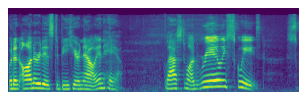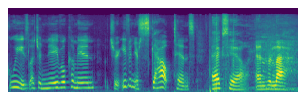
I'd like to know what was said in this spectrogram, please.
what an honor it is to be here now. Inhale. Last one, really squeeze. Squeeze, let your navel come in, let your, even your scalp tense. Exhale and relax.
